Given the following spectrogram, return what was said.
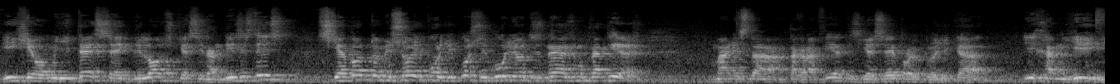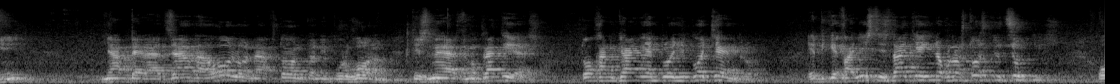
είχε ομιλητές σε εκδηλώσεις και συναντήσεις της σχεδόν το μισό υπουργικό συμβούλιο της Νέας Δημοκρατίας. Μάλιστα τα γραφεία της ΓΕΣΕ προεκλογικά είχαν γίνει μια περατζάδα όλων αυτών των υπουργών της Νέας Δημοκρατίας. Το είχαν κάνει εκλογικό κέντρο. Επικεφαλής της ΔΑΚΕ είναι ο γνωστός Πιουτσούκης, ο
